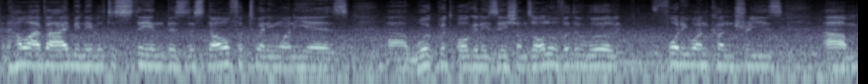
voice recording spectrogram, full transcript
and how have I been able to stay in business now for 21 years, uh, work with organizations all over the world, 41 countries, um,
